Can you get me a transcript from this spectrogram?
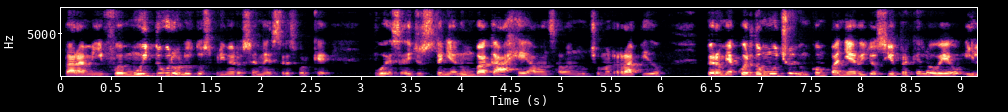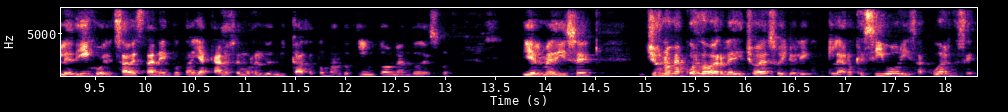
Para mí fue muy duro los dos primeros semestres porque pues ellos tenían un bagaje, avanzaban mucho más rápido pero me acuerdo mucho de un compañero y yo siempre que lo veo y le digo, él sabe esta anécdota y acá nos hemos reído en mi casa tomando tinto hablando de esto, y él me dice, yo no me acuerdo haberle dicho eso, y yo le digo, claro que sí, Boris, acuérdese,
